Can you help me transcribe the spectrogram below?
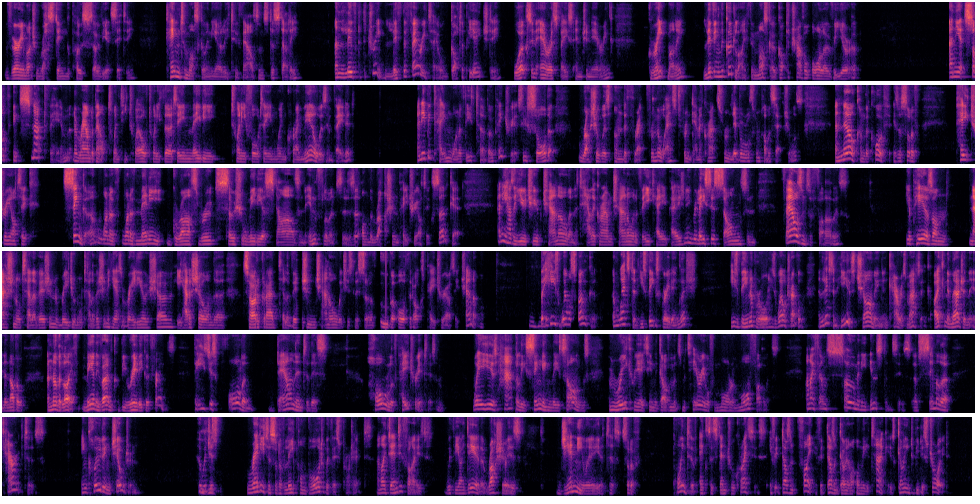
very much rusting post Soviet city. Came to Moscow in the early 2000s to study and lived the dream, lived the fairy tale, got a PhD, works in aerospace engineering, great money, living the good life in Moscow, got to travel all over Europe and yet something snapped for him at around about 2012, 2013, maybe 2014 when Crimea was invaded. And he became one of these turbo patriots who saw that Russia was under threat from the West, from Democrats, from liberals, from homosexuals. And now Kondakov is a sort of patriotic singer, one of one of many grassroots social media stars and influencers on the Russian patriotic circuit. And he has a YouTube channel and a Telegram channel and a VK page, and he releases songs and thousands of followers. He appears on national television and regional television. He has a radio show. He had a show on the Tsargrad television channel, which is this sort of uber orthodox patriotic channel. Mm-hmm. But he's well spoken and Western. He speaks great English. He's been abroad. He's well traveled. And listen, he is charming and charismatic. I can imagine that in another another life, me and Ivan could be really good friends. But he's just fallen down into this hole of patriotism where he is happily singing these songs and recreating the government's material for more and more followers. And I found so many instances of similar characters, including children, who mm-hmm. were just ready to sort of leap on board with this project and identified with the idea that Russia is genuinely at a sort of point of existential crisis. If it doesn't fight, if it doesn't go on the attack, it's going to be destroyed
